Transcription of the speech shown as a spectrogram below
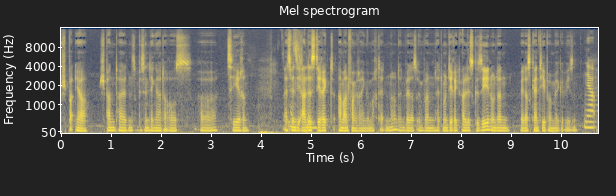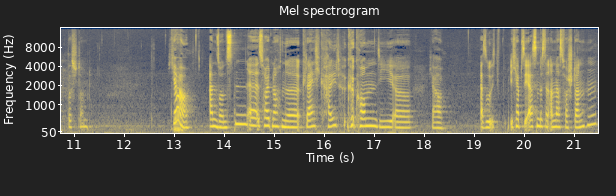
spa ja, spannend halten, so ein bisschen länger daraus äh, zehren. Als wenn Das sie alles direkt am Anfang reingemacht hätten. Ne? Dann wäre das irgendwann, hätte man direkt alles gesehen und dann wäre das kein Thema mehr gewesen. Ja, das stimmt. Ja, ansonsten äh, ist heute noch eine Kleinigkeit gekommen, die, äh, ja, also ich, ich habe sie erst ein bisschen anders verstanden.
